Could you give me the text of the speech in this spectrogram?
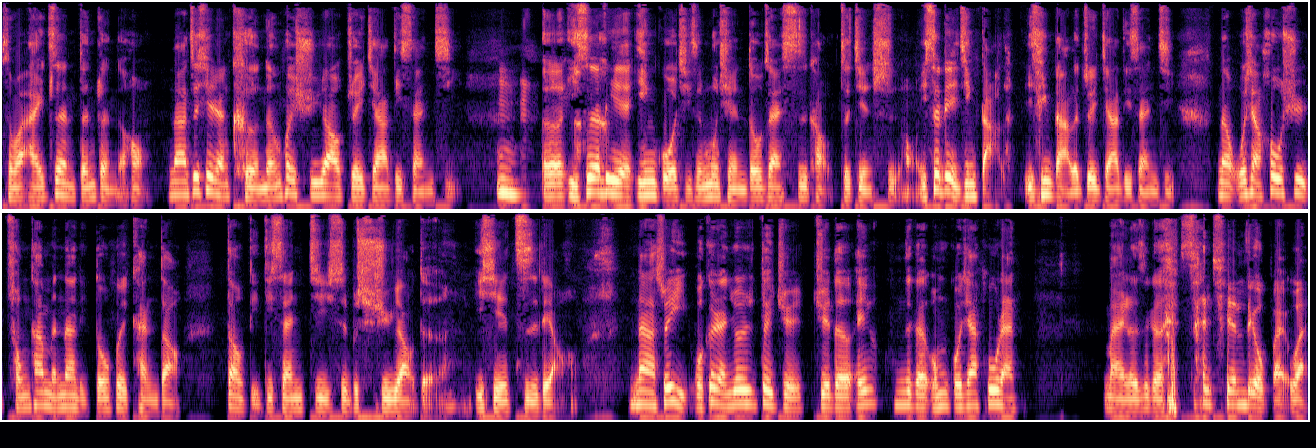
什么癌症等等的哈？那这些人可能会需要追加第三剂。嗯，呃，以色列、英国其实目前都在思考这件事哈。以色列已经打了，已经打了追加第三剂。那我想后续从他们那里都会看到。到底第三季是不是需要的一些资料？那所以，我个人就是对觉觉得，哎，那个我们国家忽然买了这个 三千六百万，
